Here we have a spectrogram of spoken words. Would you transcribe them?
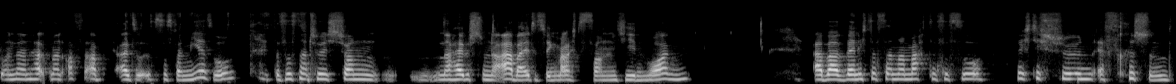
und dann hat man oft ab, also ist das bei mir so. Das ist natürlich schon eine halbe Stunde Arbeit, deswegen mache ich das auch nicht jeden Morgen. Aber wenn ich das dann mal mache, das ist so richtig schön erfrischend.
